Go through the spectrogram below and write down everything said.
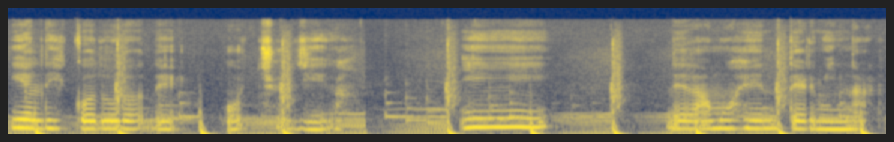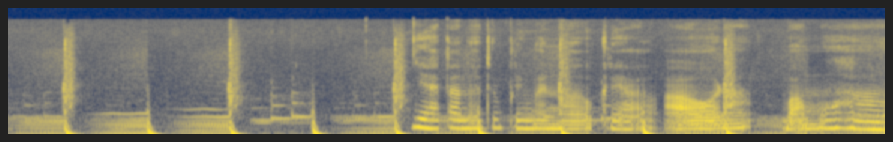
y el disco duro de 8 GB y le damos en terminar. Ya está nuestro primer nodo creado. Ahora vamos a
